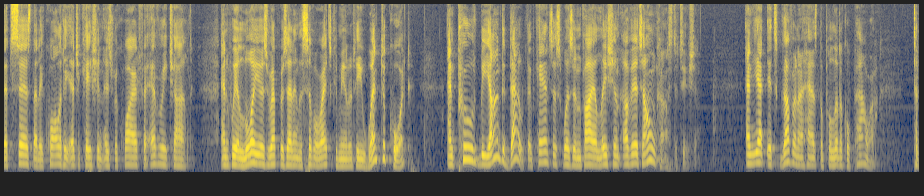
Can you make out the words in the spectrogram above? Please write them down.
that says that a quality education is required for every child, and where lawyers representing the civil rights community went to court and proved beyond a doubt that Kansas was in violation of its own constitution. And yet its governor has the political power to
